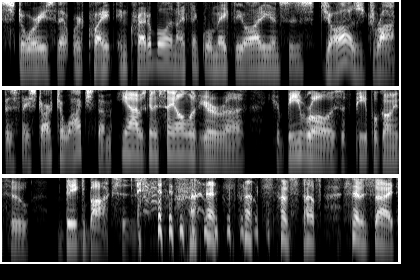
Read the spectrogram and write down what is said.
stories that were quite incredible and I think will make the audience's jaws drop as they start to watch them. Yeah, I was going to say all of your uh, your B-roll is of people going through big boxes of stuff set aside.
